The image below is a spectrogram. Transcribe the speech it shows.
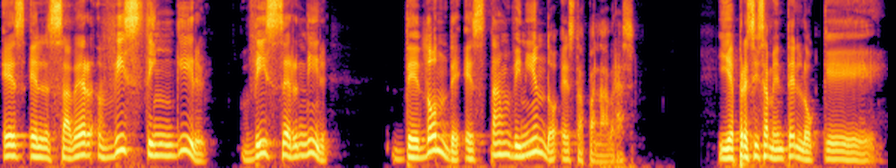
es el saber distinguir, discernir de dónde están viniendo estas palabras. Y es precisamente lo que,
